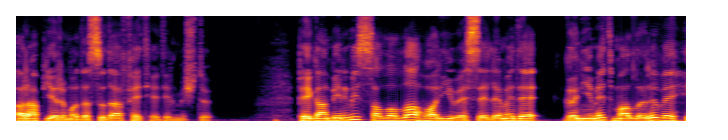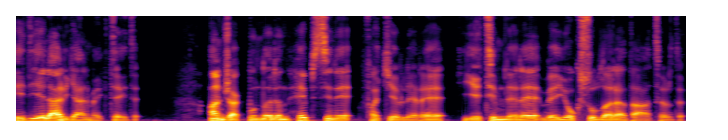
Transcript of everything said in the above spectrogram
Arap Yarımadası da fethedilmişti. Peygamberimiz sallallahu aleyhi ve selleme de ganimet malları ve hediyeler gelmekteydi. Ancak bunların hepsini fakirlere, yetimlere ve yoksullara dağıtırdı.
